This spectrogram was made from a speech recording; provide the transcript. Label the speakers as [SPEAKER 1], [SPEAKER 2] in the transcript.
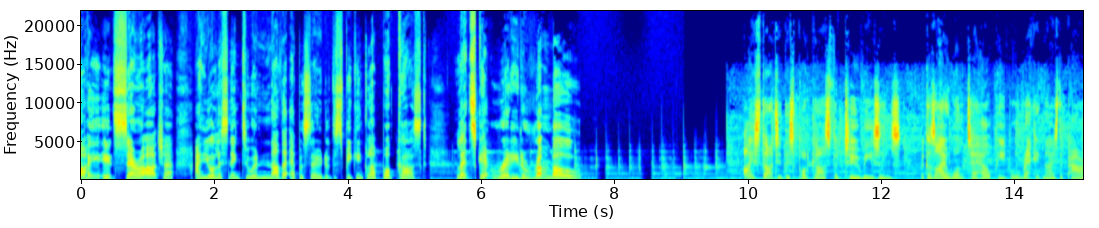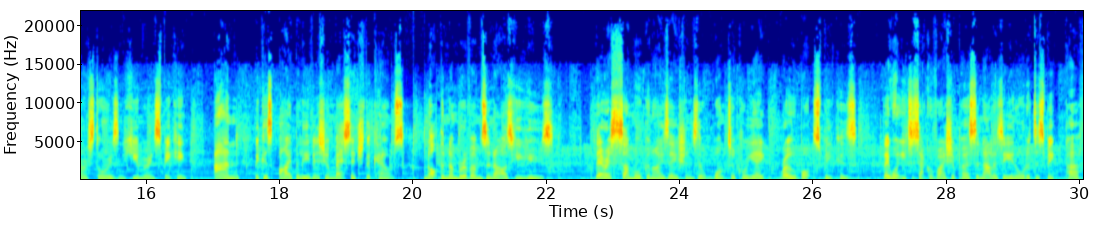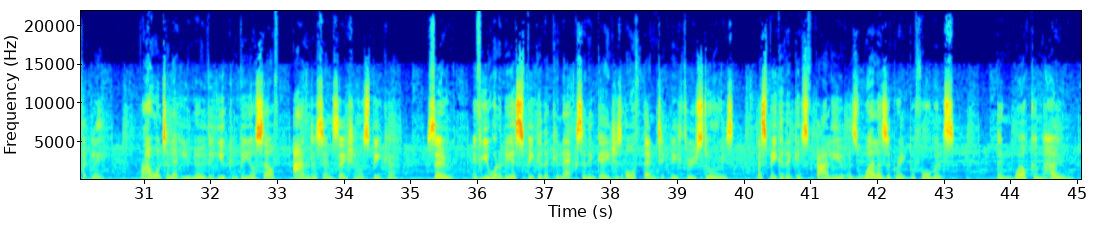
[SPEAKER 1] Hi, it's Sarah Archer, and you're listening to another episode of the Speaking Club podcast. Let's get ready to rumble! I started this podcast for two reasons because I want to help people recognize the power of stories and humor in speaking, and because I believe it's your message that counts, not the number of ums and ahs you use. There are some organizations that want to create robot speakers they want you to sacrifice your personality in order to speak perfectly. But I want to let you know that you can be yourself and a sensational speaker. So, if you want to be a speaker that connects and engages authentically through stories, a speaker that gives value as well as a great performance, then welcome home.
